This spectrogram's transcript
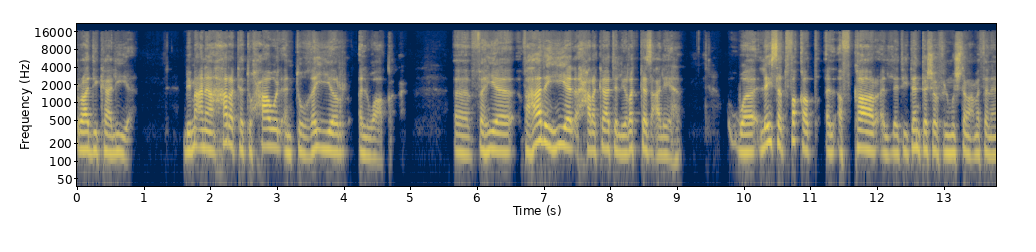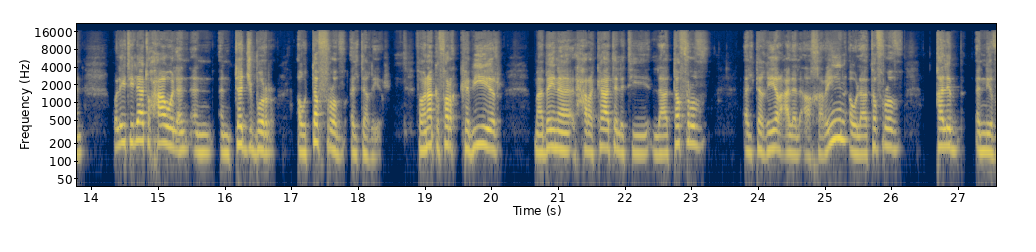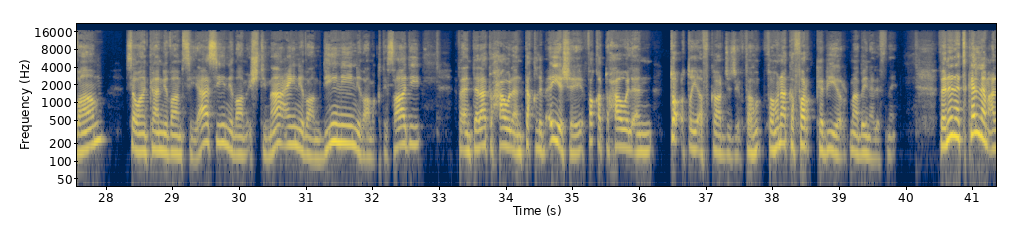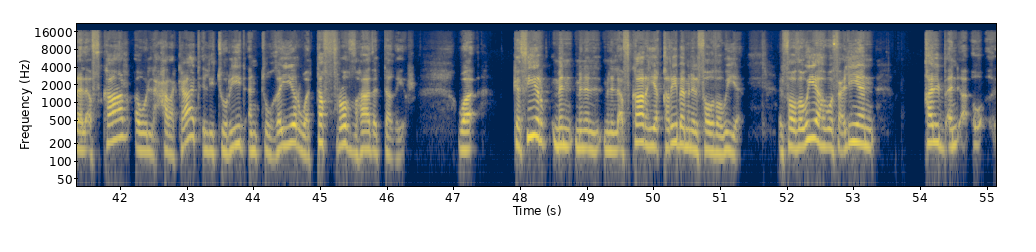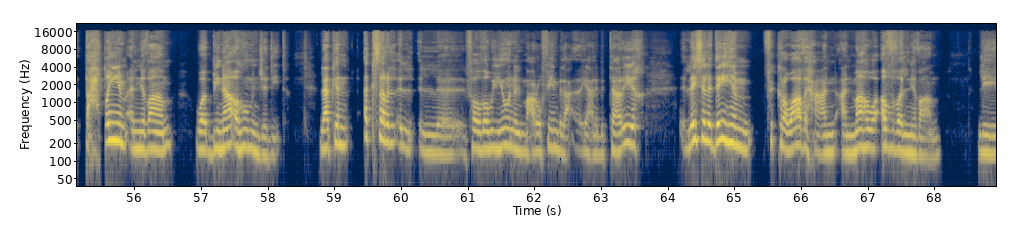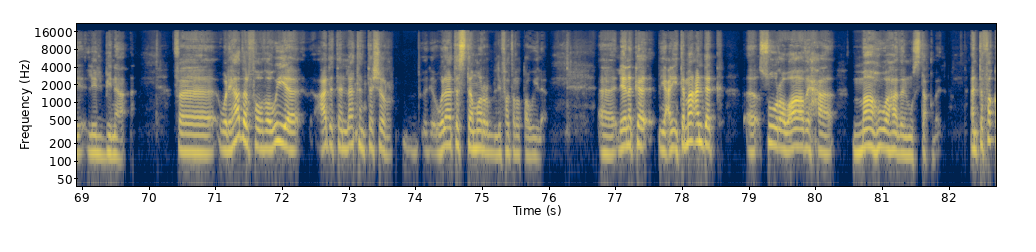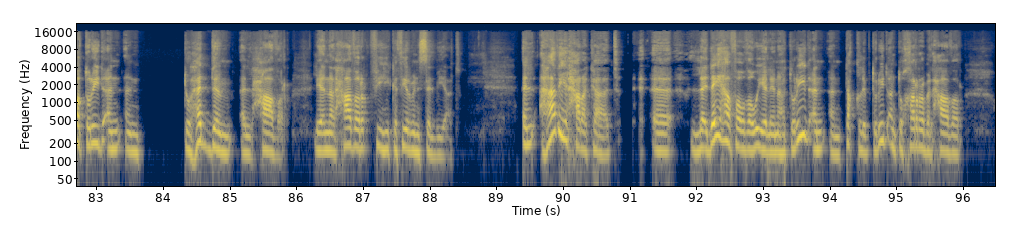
راديكالية. بمعنى حركة تحاول أن تغير الواقع. آه، فهي فهذه هي الحركات اللي ركز عليها. وليست فقط الأفكار التي تنتشر في المجتمع مثلا والتي لا تحاول أن أن أن تجبر أو تفرض التغيير. فهناك فرق كبير ما بين الحركات التي لا تفرض التغيير على الآخرين أو لا تفرض قلب النظام سواء كان نظام سياسي، نظام اجتماعي، نظام ديني، نظام اقتصادي فأنت لا تحاول أن تقلب أي شيء فقط تحاول أن تعطي أفكار جزئية فهناك فرق كبير ما بين الاثنين. فأنا نتكلم على الأفكار أو الحركات اللي تريد أن تغير وتفرض هذا التغيير. وكثير من من من الأفكار هي قريبة من الفوضوية. الفوضوية هو فعليا قلب تحطيم النظام وبنائه من جديد. لكن أكثر الفوضويون المعروفين يعني بالتاريخ ليس لديهم فكرة واضحة عن عن ما هو أفضل نظام للبناء. ف ولهذا الفوضوية عادة لا تنتشر ولا تستمر لفترة طويلة. آه، لأنك يعني أنت ما عندك آه، صورة واضحة ما هو هذا المستقبل. أنت فقط تريد أن أن تهدم الحاضر. لأن الحاضر فيه كثير من السلبيات. هذه الحركات لديها فوضوية لأنها تريد أن أن تقلب، تريد أن تخرب الحاضر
